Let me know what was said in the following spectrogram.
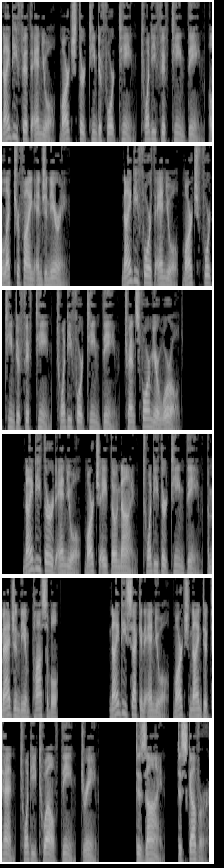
95th Annual, March 13–14, 2015 Theme, Electrifying Engineering 94th Annual, March 14–15, 2014 Theme, Transform Your World 93rd Annual, March 8–09, 2013 Theme, Imagine the Impossible 92nd Annual, March 9–10, 2012 Theme, Dream. Design. Discover.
